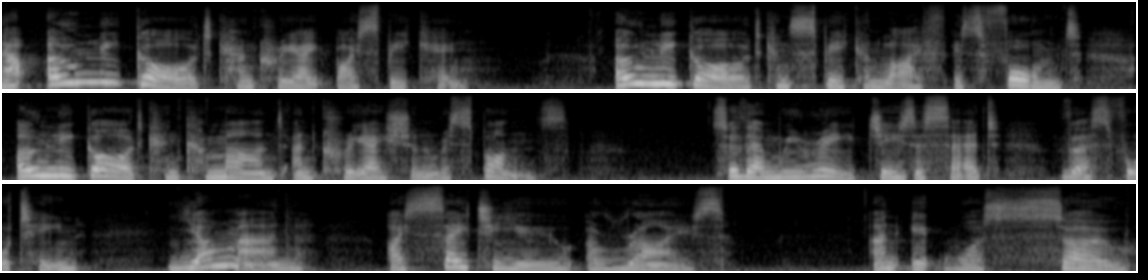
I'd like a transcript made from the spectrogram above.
Now, only God can create by speaking. Only God can speak and life is formed. Only God can command and creation responds. So then we read, Jesus said, verse 14, Young man, I say to you, arise. And it was so.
